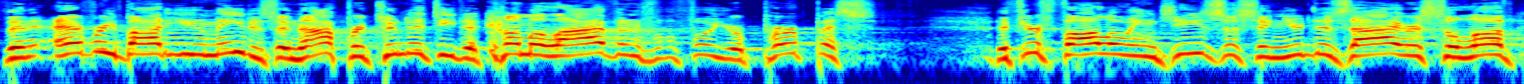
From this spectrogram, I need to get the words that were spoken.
then everybody you meet is an opportunity to come alive and fulfill your purpose. If you're following Jesus and your desire is to love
